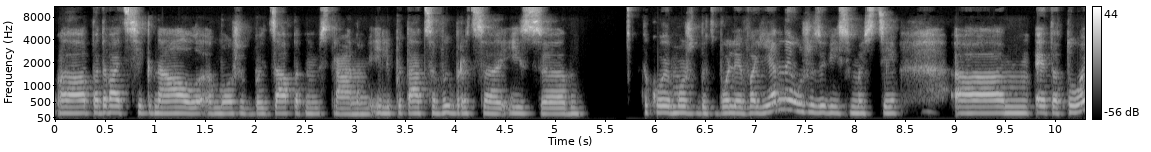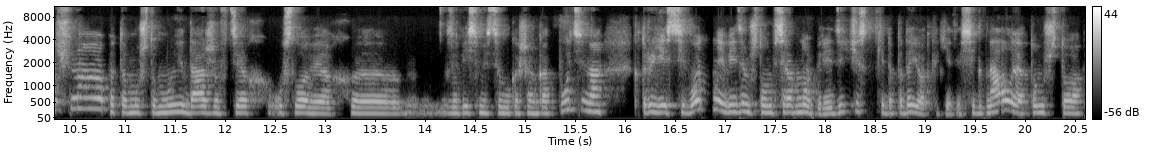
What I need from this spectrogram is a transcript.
подавать сигнал, может быть, западным странам или пытаться выбраться из такой, может быть, более военной уже зависимости. Это точно, потому что мы даже в тех условиях э, зависимости Лукашенко от Путина, которые есть сегодня, видим, что он все равно периодически да, подает какие-то сигналы о том, что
